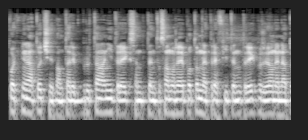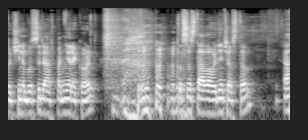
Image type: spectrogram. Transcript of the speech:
pojď mi natočit, mám tady brutální trik, jsem, ten to samozřejmě potom netrefí ten trik, protože ho nenatočí nebo si dá špatně rekord. to se stává hodně často. A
